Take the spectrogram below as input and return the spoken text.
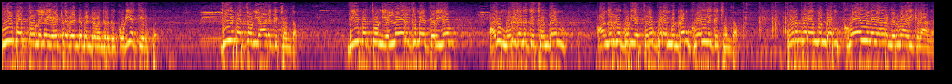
தீபத்தூணிலை ஏற்ற வேண்டும் என்று வந்திருக்கக்கூடிய தீர்ப்பு. தீபத்தூண் யாருக்கு சொந்தம்? தீபத்தூண் எல்லோருக்குமே தெரியும். அது முருகனுக்கு சொந்தம். அங்க இருக்கக்கூடிய திருப்பரங்குன்றம் கோயிலுக்கு சொந்தம். திருப்பரங்குன்றம் கோயிலை யார் நிர்வகிக்கிறாங்க?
